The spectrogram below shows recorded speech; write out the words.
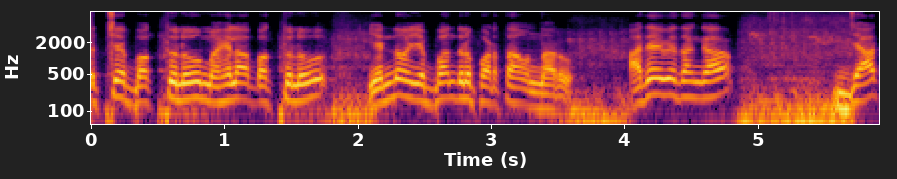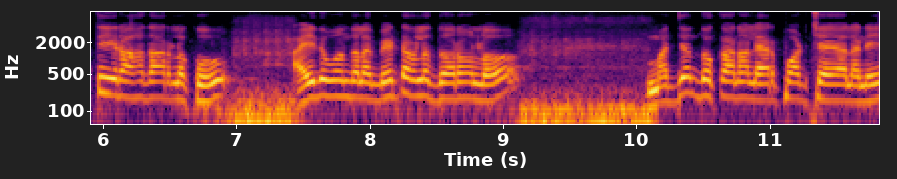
వచ్చే భక్తులు మహిళా భక్తులు ఎన్నో ఇబ్బందులు పడతా ఉన్నారు. అదేవిధంగా జాతీయ రహదారులకు ఐదు వందల మీటర్ల దూరంలో మద్యం దుకాణాలు ఏర్పాటు చేయాలని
